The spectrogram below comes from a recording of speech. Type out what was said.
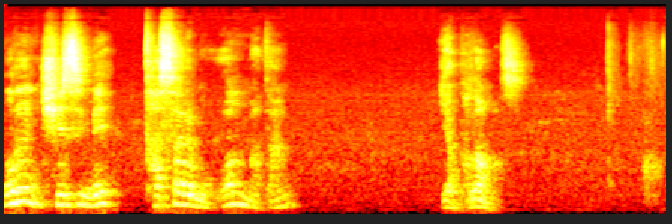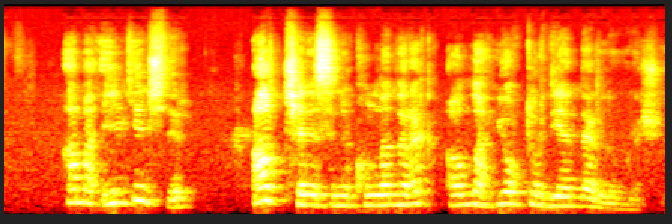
bunun çizimi, tasarımı olmadan yapılamaz. Ama ilginçtir, alt çenesini kullanarak Allah yoktur diyenlerle uğraşıyoruz.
